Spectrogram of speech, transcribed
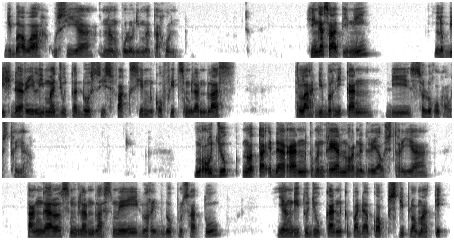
di bawah usia 65 tahun. Hingga saat ini, lebih dari 5 juta dosis vaksin COVID-19 telah diberikan di seluruh Austria. Merujuk nota edaran Kementerian Luar Negeri Austria tanggal 19 Mei 2021 yang ditujukan kepada korps diplomatik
